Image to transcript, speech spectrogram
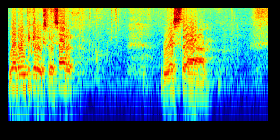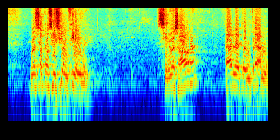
Nuevamente quiero expresar nuestra nuestra posición firme. Si no es ahora, tarde o temprano,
